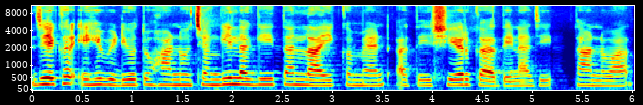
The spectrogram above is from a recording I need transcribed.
ਜੇਕਰ ਇਹ ਵੀਡੀਓ ਤੁਹਾਨੂੰ ਚੰਗੀ ਲੱਗੀ, ਤਾਂ ਲਾਈਕ ਕਮੈਂਟ ਅਤੇ ਸ਼ੇਅਰ ਕਰ ਦੇਣਾ ਜੀ। ਧੰਨਵਾਦ।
